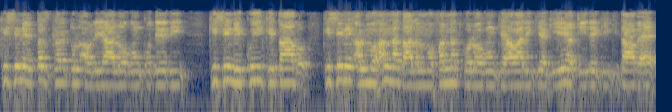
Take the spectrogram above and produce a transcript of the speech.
کسی نے تذکرت الاولیاء لوگوں کو دے دی۔ کسی نے کوئی کتاب کسی نے المحنت عال المفنت کو لوگوں کے حوالے کیا کہ یہ عقیدے کی کتاب ہے۔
